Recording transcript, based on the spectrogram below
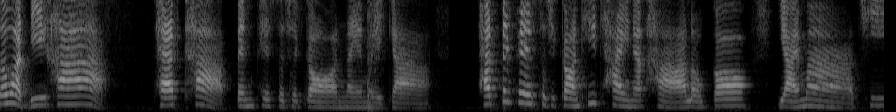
สวัสดีค่ะ แพทค่ะ เป็นเภสัชกรในอเมริกา แพทเป็นเภสัชกรที่ไทยนะคะ แล้วก็ย้ายมาที่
